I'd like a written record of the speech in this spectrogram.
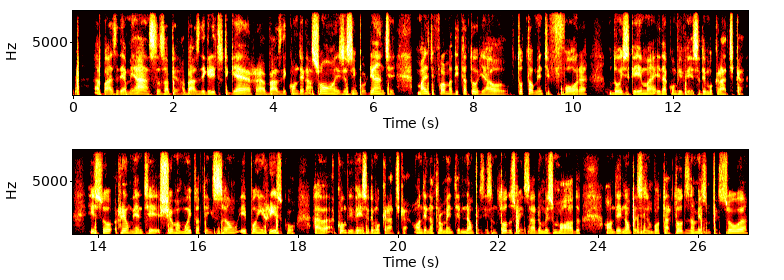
à base de ameaças, à base de gritos de guerra, à base de condenações e assim por diante, mas de forma ditatorial, totalmente fora do esquema e da convivência democrática. Isso realmente chama muito atenção e põe em risco a convivência democrática, onde naturalmente não precisam todos pensar do mesmo modo, onde não precisam votar todos na mesma pessoa,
